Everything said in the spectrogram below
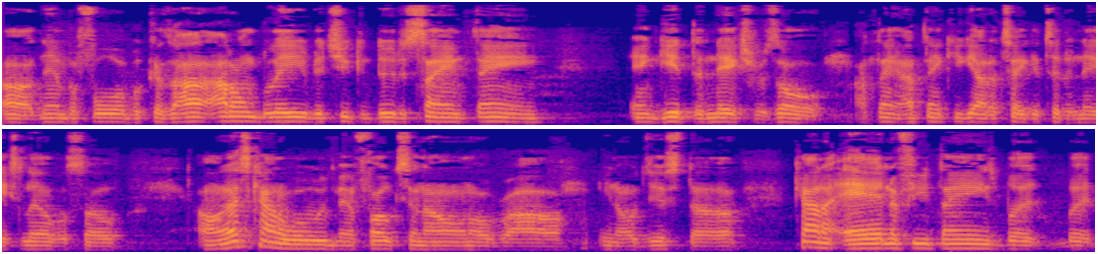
uh, than before because I, I, don't believe that you can do the same thing and get the next result. I think I think you got to take it to the next level. So uh, that's kind of what we've been focusing on overall. You know, just uh, kind of adding a few things, but but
